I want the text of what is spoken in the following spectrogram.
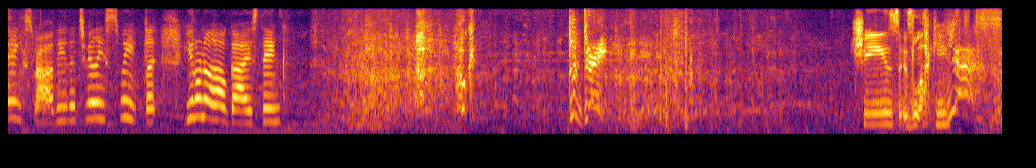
Thanks, Robbie. That's really sweet, but you don't know how guys think. okay. Good day! Cheese is lucky. Yes!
